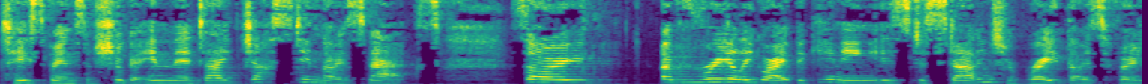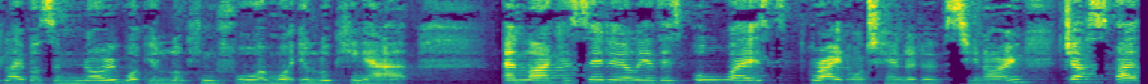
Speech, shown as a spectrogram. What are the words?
teaspoons of sugar in their day just in those snacks. So, a really great beginning is just starting to read those food labels and know what you're looking for and what you're looking at. And like I said earlier, there's always great alternatives, you know, just by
